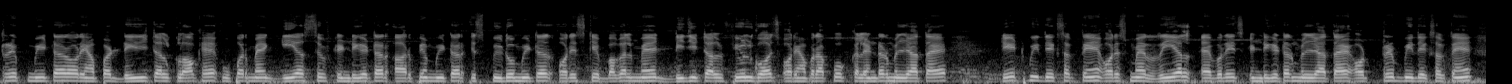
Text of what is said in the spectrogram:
ट्रिप मीटर और यहाँ पर डिजिटल क्लॉक है, ऊपर में gear shift indicator RPM meter speedometer और इसके बगल में डिजिटल फ्यूल गॉज और यहाँ पर आपको कैलेंडर मिल जाता है। डेट भी देख सकते हैं और इसमें रियल एवरेज इंडिकेटर मिल जाता है और ट्रिप भी देख सकते हैं।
